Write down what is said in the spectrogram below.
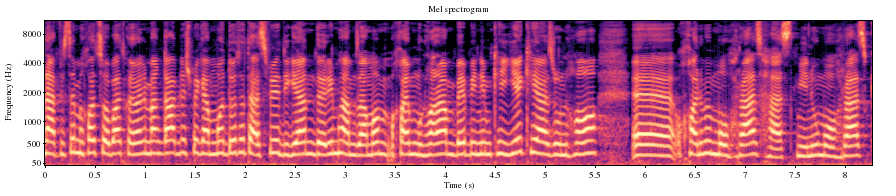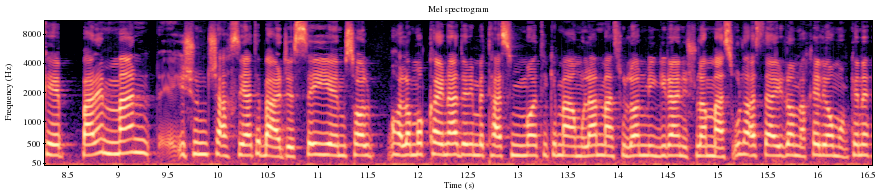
نفیسه می‌خواد صحبت کنه ولی من قبلش بگم ما دو تا تصویر دیگه هم داریم. همزمان می‌خوایم اونها رو هم ببینیم که یکی از اونها خانم مهرز هست مینو مهرز که برای من ایشون شخصیت برجسته ای امسال حالا ما کاری نداریم به تصمیماتی که معمولا مسئولان می‌گیرن ایشون مسئول هست در ایران و خیلی ها ممکنه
